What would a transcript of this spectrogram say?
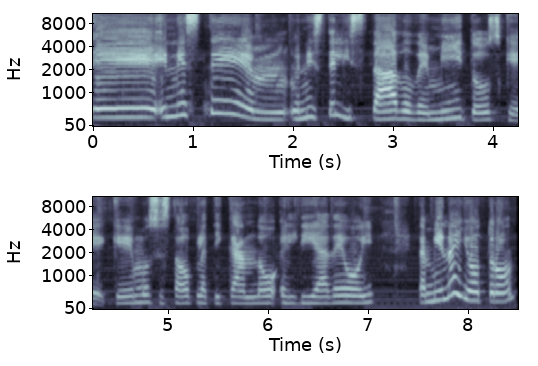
eh, en, este, mm, en este listado de mitos que, que hemos estado platicando el día de hoy, también hay otro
